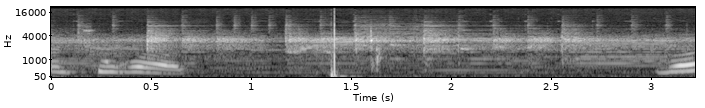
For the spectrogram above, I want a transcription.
Ben çok az. Mı?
